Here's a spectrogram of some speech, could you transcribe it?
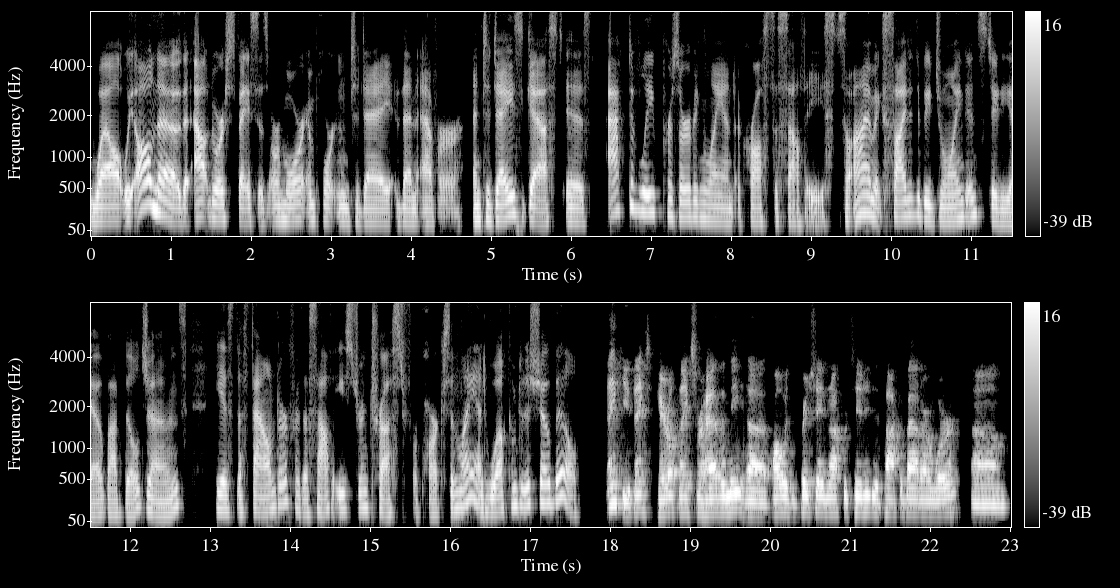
Well, we all know that outdoor spaces are more important today than ever. And today's guest is actively preserving land across the Southeast. So I am excited to be joined in studio by Bill Jones. He is the founder for the Southeastern Trust for Parks and Land. Welcome to the show, Bill. Thank you. Thanks, Carol. Thanks for having me. Uh, always appreciate an opportunity to talk about our work. Um,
